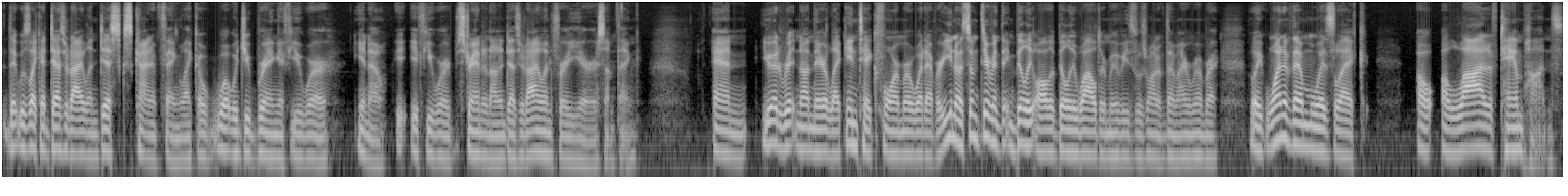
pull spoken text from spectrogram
that was like a desert island discs kind of thing, like a what would you bring if you were, you know, if you were stranded on a desert island for a year or something. And you had written on there like intake form or whatever, you know, some different thing. Billy, all the Billy Wilder movies was one of them. I remember, like one of them was like, oh, a lot of tampons,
